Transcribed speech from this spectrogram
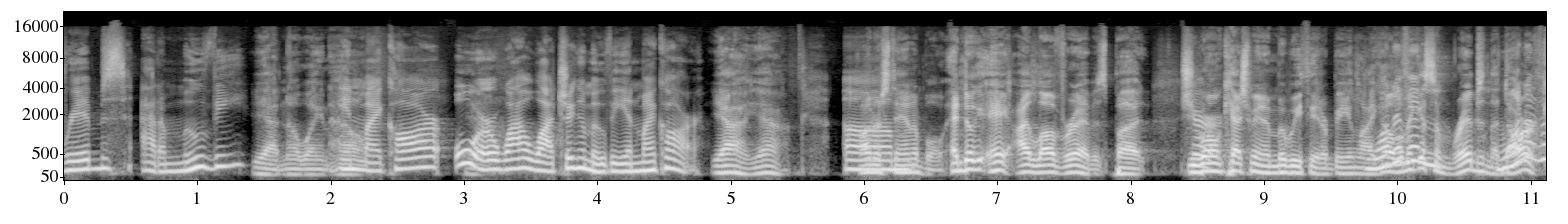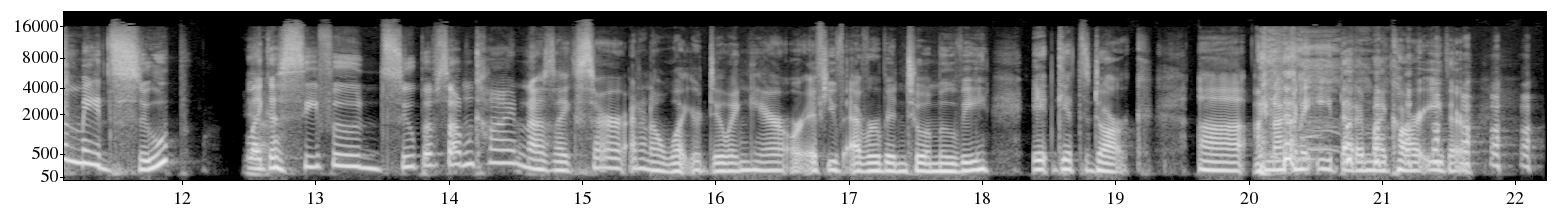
ribs at a movie Yeah, no way in hell. in my car or while watching a movie in my car. Yeah, yeah. Understandable. And don't get, hey, I love ribs, but Sure. you won't catch me in a movie theater being like, "Oh, let me get some ribs in the One dark." of them made soup, like a seafood soup of some kind. And I was like, sir, I don't know what you're doing here, or if you've ever been to a movie, it gets dark. Uh, I'm not going to eat that in my car either.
